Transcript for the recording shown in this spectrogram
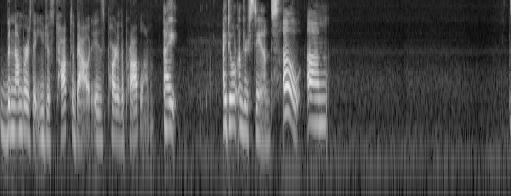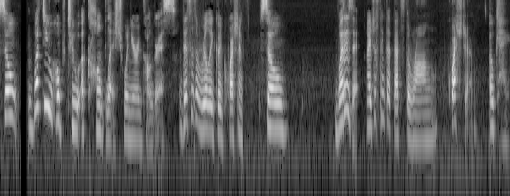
the numbers that you just talked about is part of the problem. I I don't understand. Oh, um, So, what do you hope to accomplish when you're in Congress? this is a really good question. So, what is it? I just think that that's the wrong question. Okay.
